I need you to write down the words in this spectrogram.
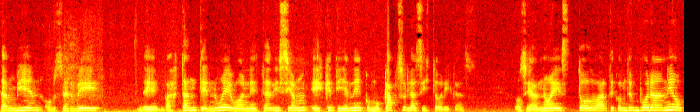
también observé de bastante nuevo en esta edición es que tiene como cápsulas históricas. O sea, no es todo arte contemporáneo,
